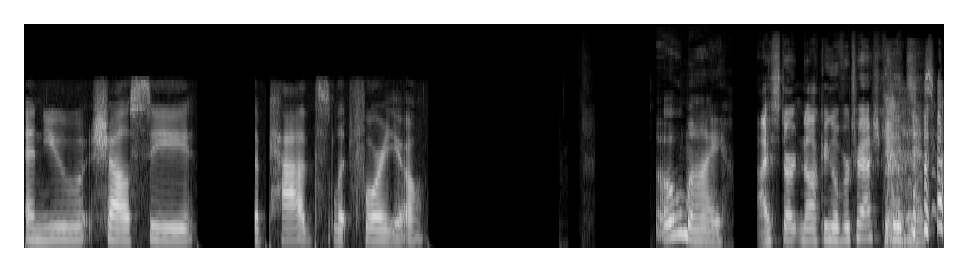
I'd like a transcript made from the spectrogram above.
and you shall see." The paths lit for you. oh my. I start knocking over trash cans. Goodness.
